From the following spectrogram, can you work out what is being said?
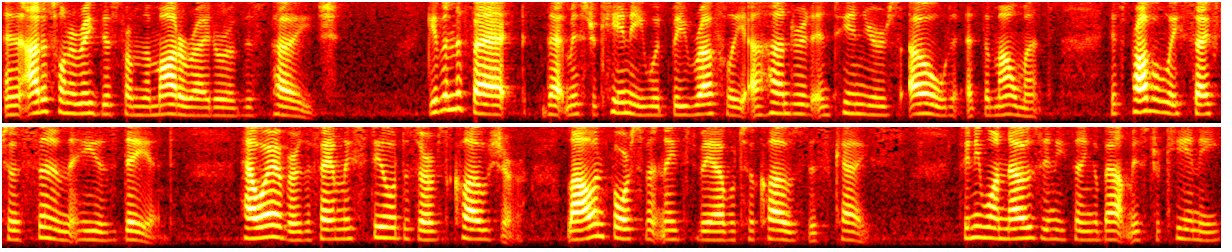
And I just want to read this from the moderator of this page. Given the fact that Mr. Kinney would be roughly 110 years old at the moment, it's probably safe to assume that he is dead. However, the family still deserves closure. Law enforcement needs to be able to close this case. If anyone knows anything about Mr. Kinney,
